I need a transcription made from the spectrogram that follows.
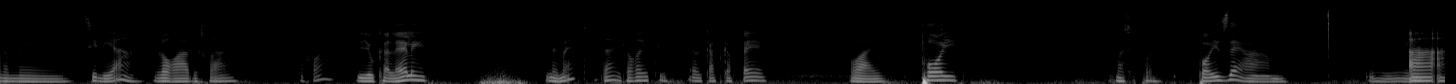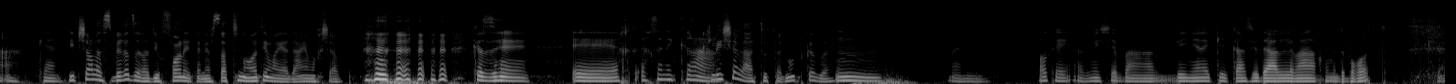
גם uh, ציליה, לא רעה בכלל, נכון? ויוקללי. באמת? די, לא ראיתי. ערכת קפה. וואי. פוי. מה זה פוי? פוי זה ה... אה, אה, אה, כן. אי אפשר להסביר את זה רדיופונית, אני עושה תנועות עם הידיים עכשיו. כזה, אה, איך, איך זה נקרא? כלי של להטוטנות כזה. Mm, מעניין. אוקיי, אז מי שבענייני קרקס יודע על מה אנחנו מדברות. כן.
